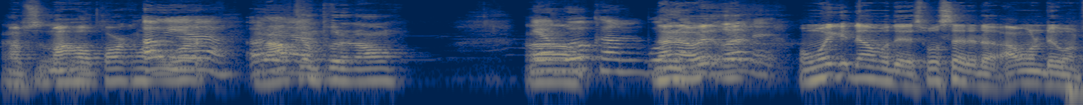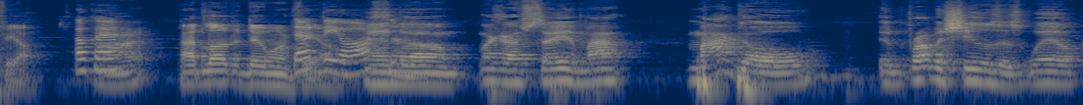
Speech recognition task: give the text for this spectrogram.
My- absolutely, My whole parking Oh, lot work? yeah. Oh, and I'll yeah. come put it on. Yeah, Um, we'll come. We'll No, no. It, it. when we get done with this, we'll set it up. I want to do one for y'all. Okay. All right. I'd love to do one That'd for be y'all. awesome. And um, like I was saying, my my goal, and probably Sheila's as well,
